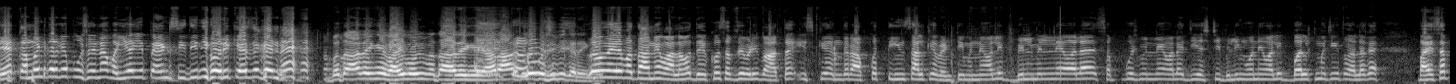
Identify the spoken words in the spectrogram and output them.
एक कमेंट करके पूछ लेना भैया ये पैंट सीधी नहीं हो रही कैसे करना है? बता देंगे भाई वो भी बता देंगे यार आप लोग कुछ भी करेंगे। तो मैं ये बताने वाला हूँ देखो सबसे बड़ी बात है इसके अंदर आपको तीन साल की वारंटी मिलने वाली बिल मिलने वाला है सब कुछ मिलने वाला है जीएसटी बिलिंग होने वाली बल्क में चाहिए तो अलग है। भाई साहब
